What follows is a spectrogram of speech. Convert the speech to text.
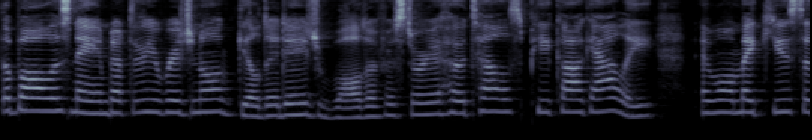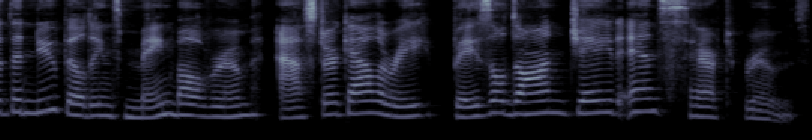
The ball is named after the original Gilded Age Waldorf Astoria Hotel's Peacock Alley and will make use of the new building's main ballroom, Astor Gallery, Basildon, Jade, and Sert rooms.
